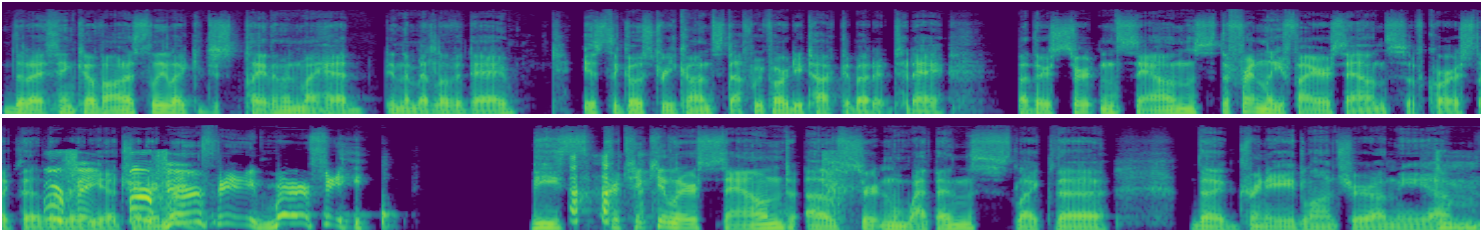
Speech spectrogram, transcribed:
that I think of honestly, like just play them in my head in the middle of a day, is the Ghost Recon stuff. We've already talked about it today, but there's certain sounds, the friendly fire sounds, of course, like the, the radio chatter, Murphy! Murphy, Murphy. The particular sound of certain weapons, like the the grenade launcher on the um,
